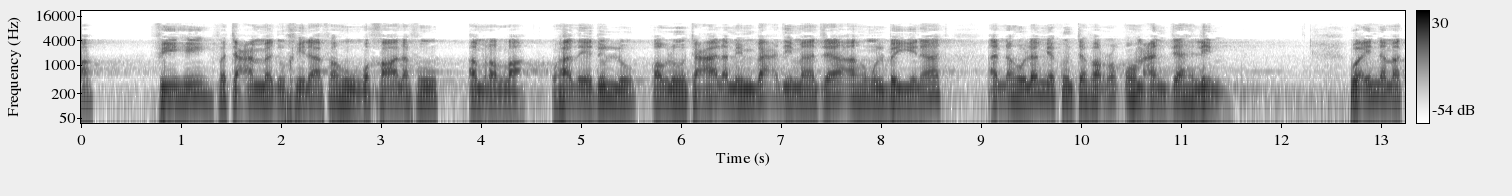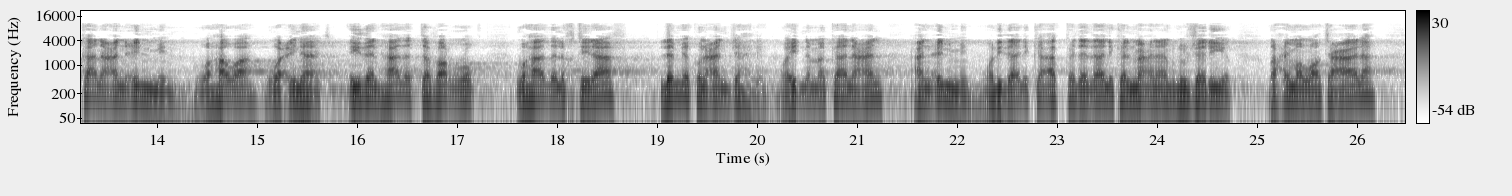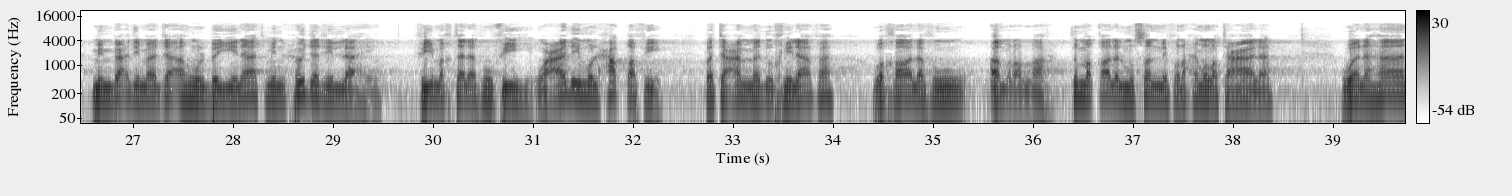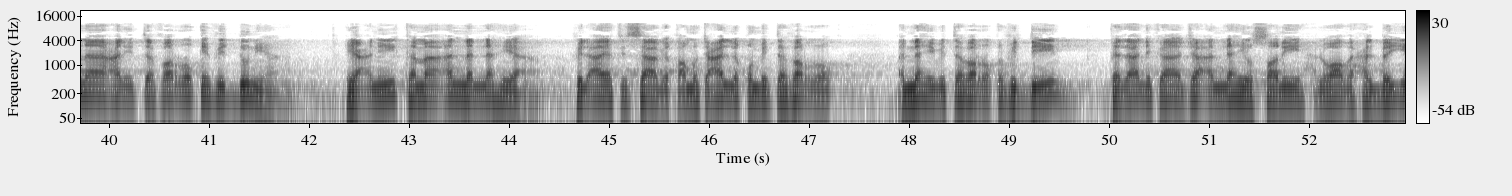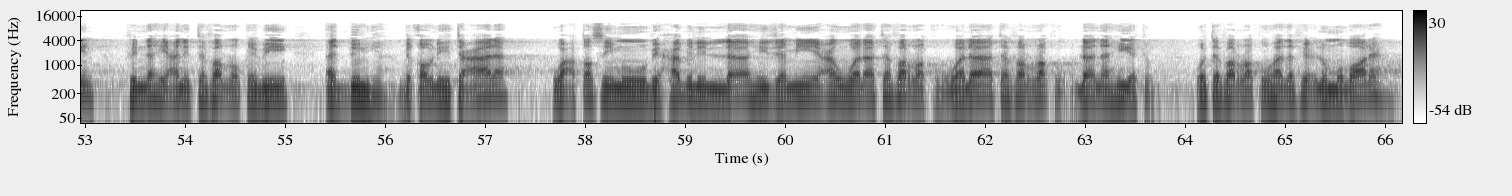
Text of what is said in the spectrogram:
فيه فتعمدوا خلافه وخالفوا أمر الله. وهذا يدل قوله تعالى من بعد ما جاءهم البينات أنه لم يكن تفرقهم عن جهل. وإنما كان عن علم وهوى وعناد. اذا هذا التفرق وهذا الاختلاف لم يكن عن جهل وإنما كان عن عن علم. ولذلك أكد ذلك المعنى ابن جرير رحمه الله تعالى من بعد ما جاءهم البينات من حجج الله فيما اختلفوا فيه وعلموا الحق فيه فتعمدوا خلافه وخالفوا أمر الله. ثم قال المصنف رحمه الله تعالى ونهانا عن التفرق في الدنيا يعني كما أن النهي في الآية السابقة متعلق بالتفرق النهي بالتفرق في الدين كذلك جاء النهي الصريح الواضح البين في النهي عن التفرق الدنيا بقوله تعالى واعتصموا بحبل الله جميعا ولا تفرقوا ولا تفرقوا لا ناهية. وتفرقوا هذا فعل مضارع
